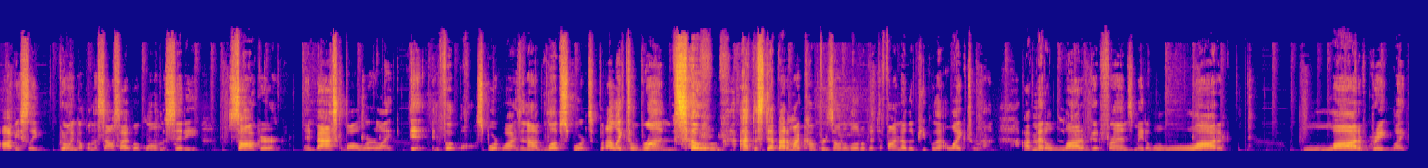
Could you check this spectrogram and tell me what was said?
Obviously, growing up on the south side of Oklahoma City, soccer and basketball were like it in football, sport wise, and I love sports, but I like to run. So I have to step out of my comfort zone a little bit to find other people that like to run. I've met a lot of good friends, made a lot of lot of great like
